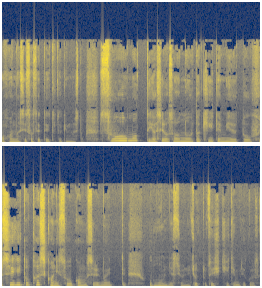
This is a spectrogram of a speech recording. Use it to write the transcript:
お話しさせていただきました。そう思って八代さんの歌聞いてみると不思議と確かにそうかもしれないって思うんですよね。ちょっと是非聞いてみてください。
